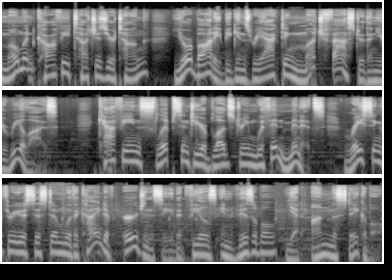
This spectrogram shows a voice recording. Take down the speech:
moment coffee touches your tongue, your body begins reacting much faster than you realize. Caffeine slips into your bloodstream within minutes, racing through your system with a kind of urgency that feels invisible yet unmistakable.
